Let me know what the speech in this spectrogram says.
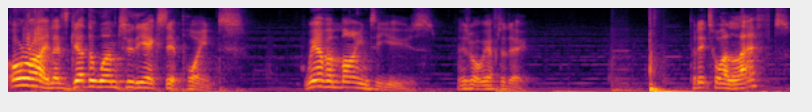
Alright, let's get the worm to the exit point. We have a mine to use. Here's what we have to do. Put it to our left.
